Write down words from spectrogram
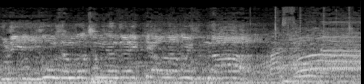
우리 2030 청년들이 깨어나고 있습니다. 맞습니다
